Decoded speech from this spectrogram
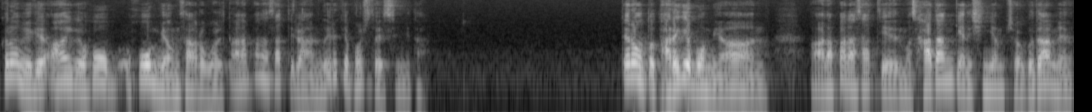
그럼 이게 아 이게 호흡, 호흡 명상으로 뭘 따나빠나사띠를 하는 거 이렇게 볼 수도 있습니다. 때로는 또 다르게 보면 아나빠나사띠의 뭐 4단계는 신념처, 그 다음에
